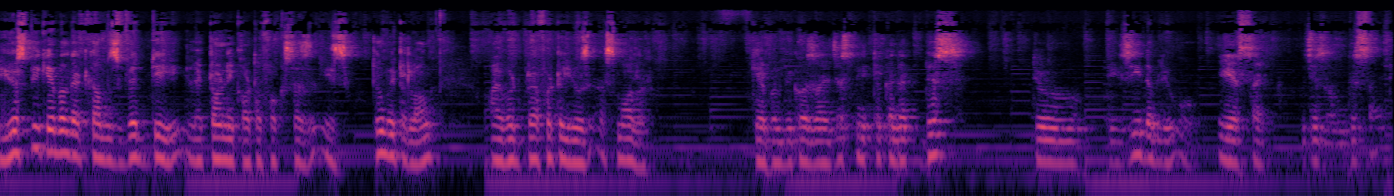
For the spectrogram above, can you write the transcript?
The USB cable that comes with the electronic autofocus is 2 meter long. I would prefer to use a smaller cable because I just need to connect this to the ZWO ASI, which is on this side.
